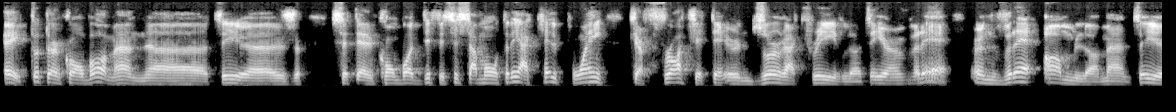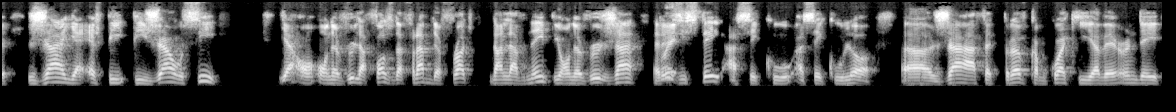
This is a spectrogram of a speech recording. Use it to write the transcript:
Hey, tout un combat, man. Euh, tu sais, euh, c'était un combat difficile. Ça montrait à quel point que Froch était un dur à cuire, là. Tu sais, un vrai, un vrai homme, là, man. Tu sais, Jean, il y a, puis, puis Jean aussi, on, a vu la force de frappe de Frotch dans l'avenir, puis on a vu Jean résister à ces coups, à ces coups-là. Euh, Jean a fait preuve comme quoi qu'il avait un des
